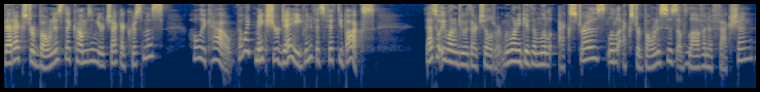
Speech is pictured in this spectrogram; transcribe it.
That extra bonus that comes in your check at Christmas, holy cow, that like makes your day even if it's 50 bucks. That's what we want to do with our children. We want to give them little extras, little extra bonuses of love and affection,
